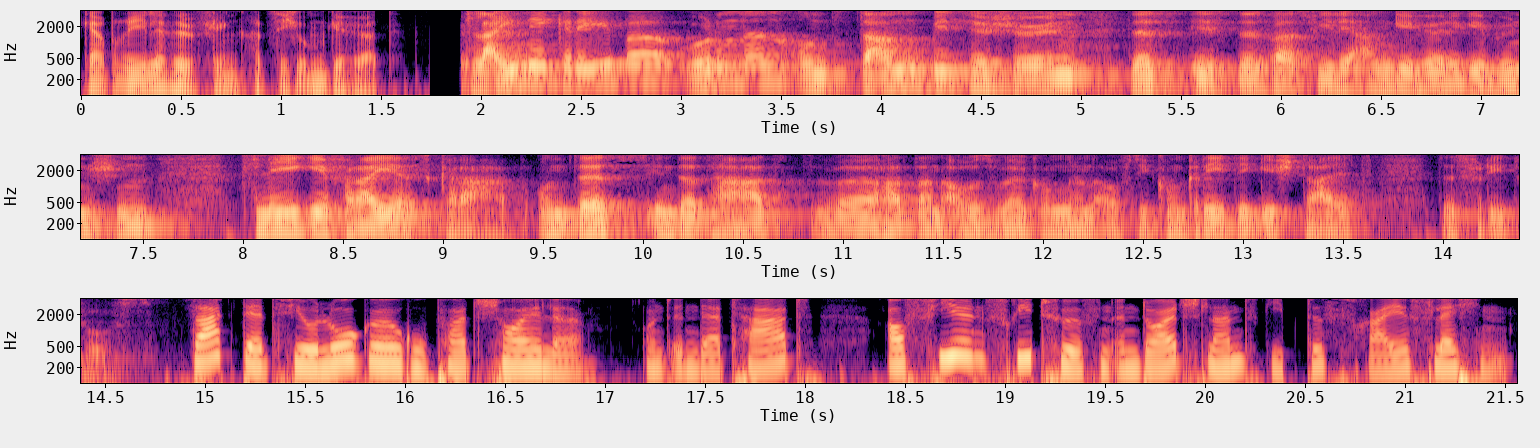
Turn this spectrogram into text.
Gabriele Höfling hat sich umgehört. Kleine Gräber, Urnen und dann bitteschön, das ist das, was viele Angehörige wünschen, pflegefreies Grab. Und das in der Tat äh, hat dann Auswirkungen auf die konkrete Gestalt des Friedhofs. Sagt der Theologe Rupert Scheule. Und in der Tat, auf vielen Friedhöfen in Deutschland gibt es freie Flächen.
